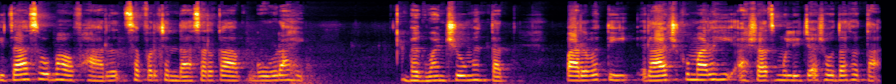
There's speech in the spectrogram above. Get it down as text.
तिचा स्वभाव फारच सफरचंदासारखा गोड आहे. भगवान शिव म्हणतात पार्वती राजकुमारही अशाच मुलीच्या शोधात होता.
